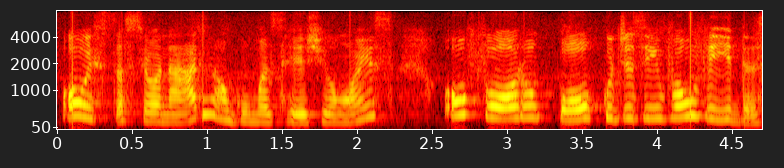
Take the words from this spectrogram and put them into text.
ou estacionaram em algumas regiões, ou foram pouco desenvolvidas,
